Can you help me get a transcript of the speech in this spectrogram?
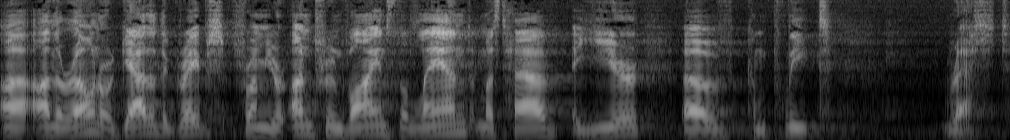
uh, on their own or gather the grapes from your unpruned vines. The land must have a year of complete rest.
